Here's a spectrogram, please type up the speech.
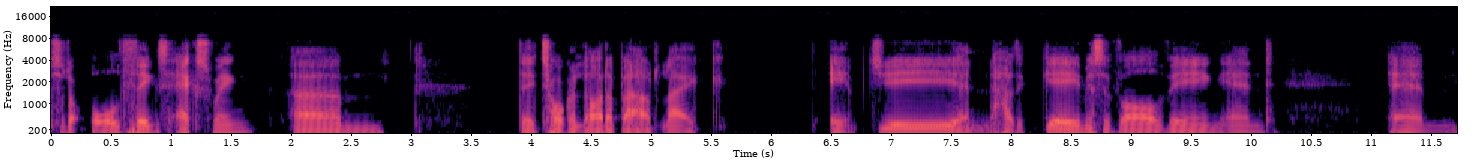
sort of all things X-Wing. Um, they talk a lot about like AMG and how the game is evolving and um,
